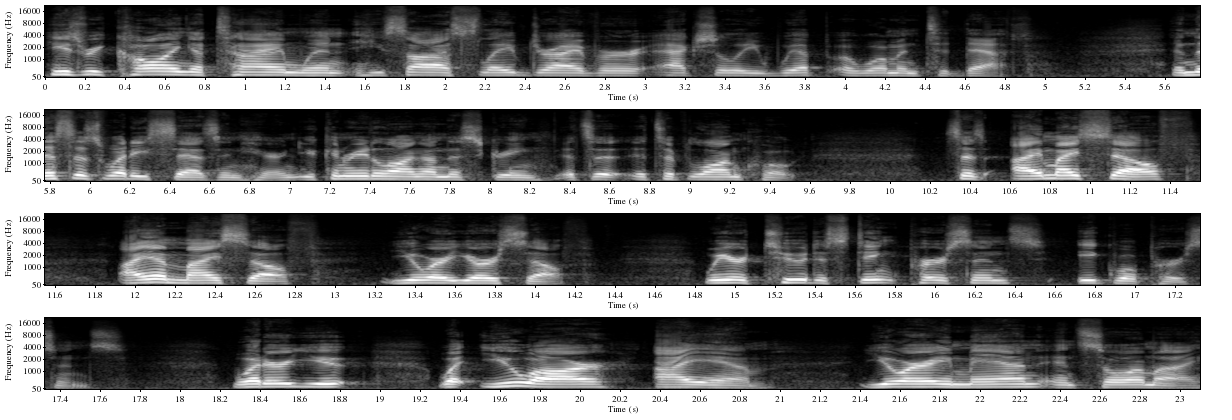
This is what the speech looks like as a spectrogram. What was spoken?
he's recalling a time when he saw a slave driver actually whip a woman to death. And this is what he says in here. And you can read along on the screen. It's a, it's a long quote. It says, I myself, I am myself, you are yourself. We are two distinct persons, equal persons. What are you what you are, I am. You are a man and so am I.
